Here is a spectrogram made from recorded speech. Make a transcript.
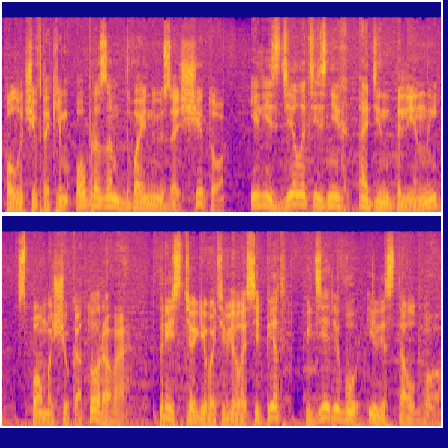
получив таким образом двойную защиту или сделать из них один длинный, с помощью которого пристегивать велосипед к дереву или столбу.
